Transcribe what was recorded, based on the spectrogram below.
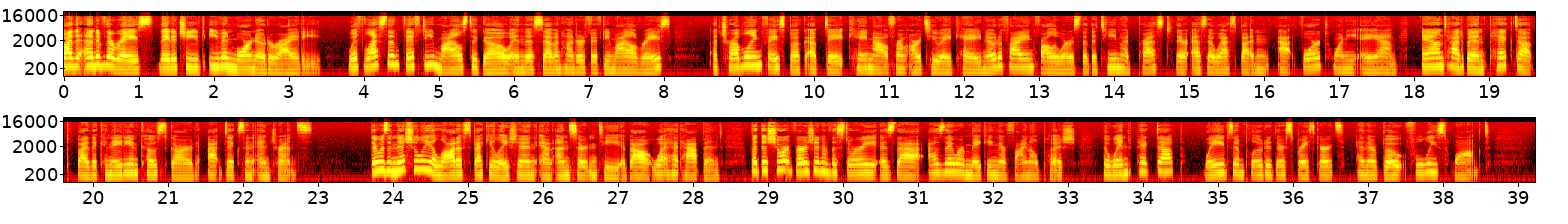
By the end of the race, they'd achieved even more notoriety. With less than 50 miles to go in this 750 mile race, a troubling Facebook update came out from R2AK notifying followers that the team had pressed their SOS button at 4:20 a.m. and had been picked up by the Canadian Coast Guard at Dixon Entrance. There was initially a lot of speculation and uncertainty about what had happened, but the short version of the story is that as they were making their final push, the wind picked up, waves imploded their spray skirts, and their boat fully swamped.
